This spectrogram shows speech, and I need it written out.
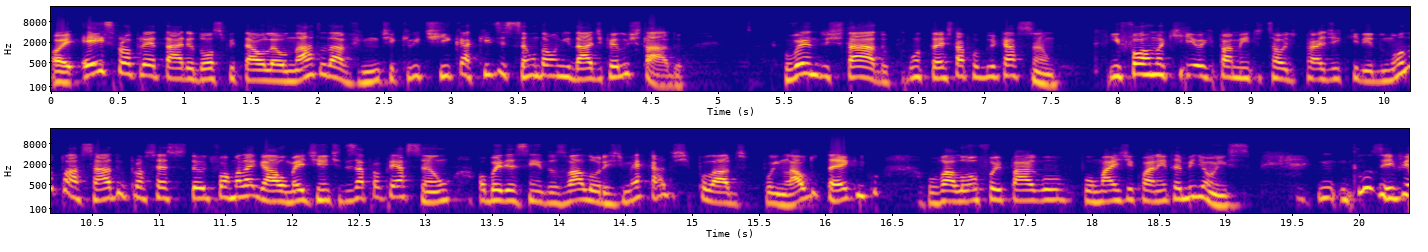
Olha, ex-proprietário do Hospital Leonardo da Vinci critica a aquisição da unidade pelo Estado. O governo do Estado contesta a publicação informa que o equipamento de saúde foi adquirido no ano passado e o processo deu de forma legal, mediante desapropriação, obedecendo os valores de mercado estipulados por em laudo técnico, o valor foi pago por mais de 40 milhões. Inclusive,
